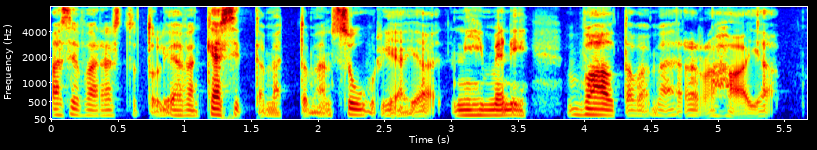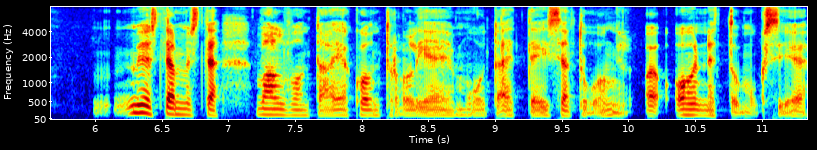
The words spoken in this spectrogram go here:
asevarastot oli aivan käsittämättömän suuria ja niihin meni valtava määrä rahaa ja myös tämmöistä valvontaa ja kontrollia ja muuta, ettei satu onnettomuuksia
